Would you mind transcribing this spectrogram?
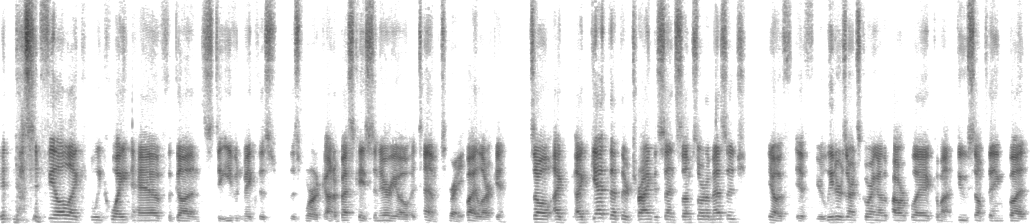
It doesn't feel like we quite have the guns to even make this this work on a best case scenario attempt Right. by Larkin. So I, I get that they're trying to send some sort of message. You know, if, if your leaders aren't scoring on the power play, come on, do something. But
